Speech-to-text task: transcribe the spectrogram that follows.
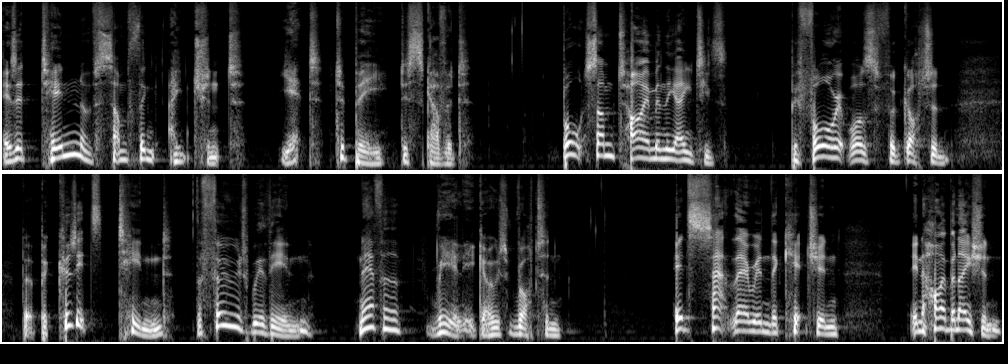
is a tin of something ancient, yet to be discovered. Bought some time in the 80s, before it was forgotten, but because it's tinned, the food within never really goes rotten. It's sat there in the kitchen, in hibernation,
